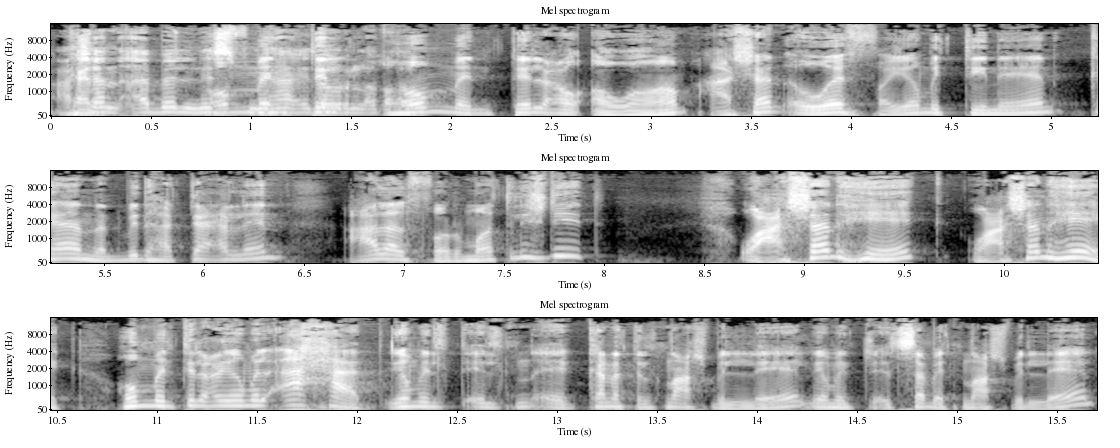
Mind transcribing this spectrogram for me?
عشان قبل نصف نهائي. دوري الأبطال. هم من طلعوا قوام عشان اوفا يوم الاثنين كانت بدها تعلن على ال format الجديد. وعشان هيك وعشان هيك هم من طلعوا يوم الأحد يوم ال... ال... كانت ال 12 بالليل يوم السبت 12 بالليل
